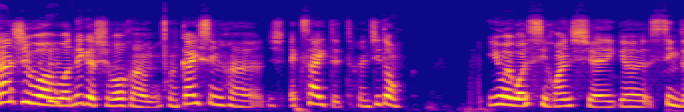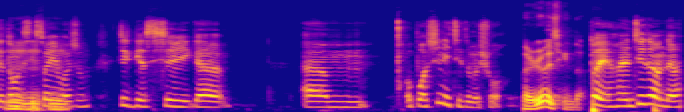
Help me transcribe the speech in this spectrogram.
但是我我那个时候很很开心，很 excited，很激动，因为我喜欢学一个新的东西，嗯嗯嗯所以我说这个是一个，嗯，opportunity 怎么说？很热情的，对，很激动的。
